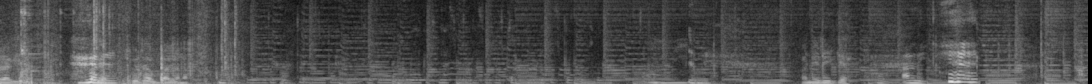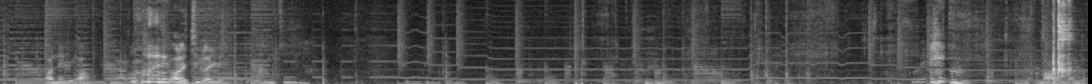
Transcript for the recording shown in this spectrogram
lagi. Sudah bayar nah. Ani dik ya. Ani. Anh đi đi. Ờ, ngạc. Ờ, chịu lại vậy. Bảo ra bảo.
